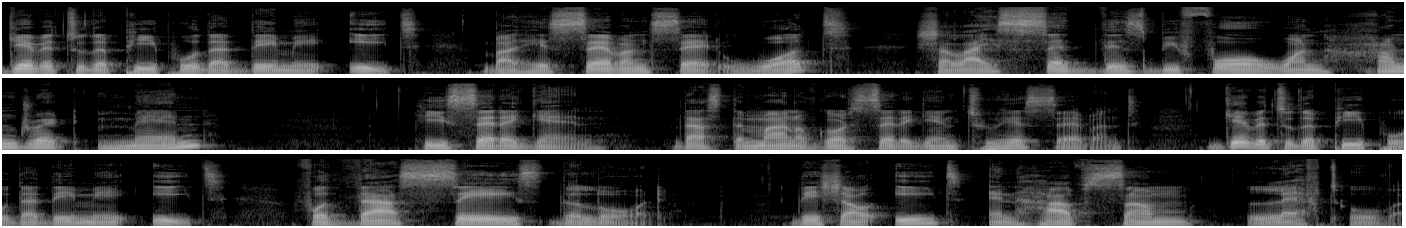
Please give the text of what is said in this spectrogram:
Give it to the people that they may eat. But his servant said, What? Shall I set this before 100 men? He said again, Thus the man of God said again to his servant, Give it to the people that they may eat, for thus says the Lord, They shall eat and have some left over.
